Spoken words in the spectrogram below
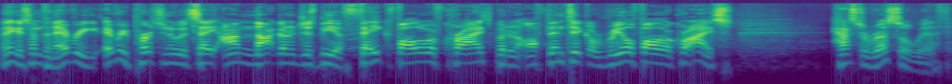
I think it's something every, every person who would say, I'm not going to just be a fake follower of Christ, but an authentic, a real follower of Christ, has to wrestle with.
